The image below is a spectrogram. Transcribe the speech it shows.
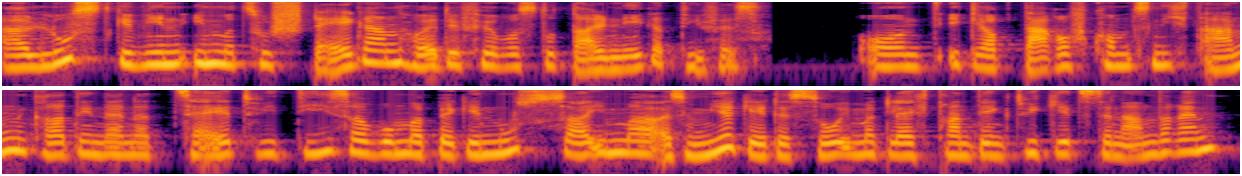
äh, Lustgewinn immer zu steigern, heute für was total Negatives. Und ich glaube, darauf kommt es nicht an, gerade in einer Zeit wie dieser, wo man bei Genuss auch immer, also mir geht es so, immer gleich dran denkt, wie geht's den anderen?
